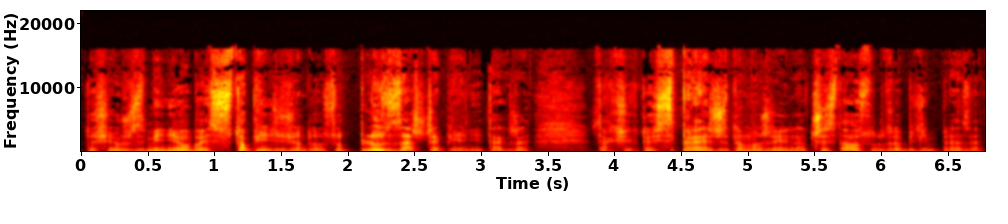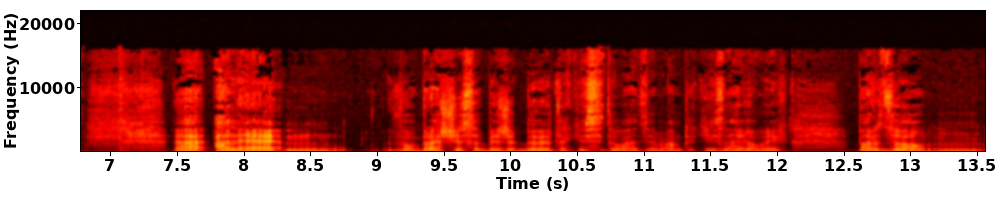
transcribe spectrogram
to się już zmieniło, bo jest 150 osób plus zaszczepieni. Także tak się ktoś spręży, to może na 300 osób zrobić imprezę. E, ale mm, wyobraźcie sobie, że były takie sytuacje. Mam takich znajomych, bardzo mm,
